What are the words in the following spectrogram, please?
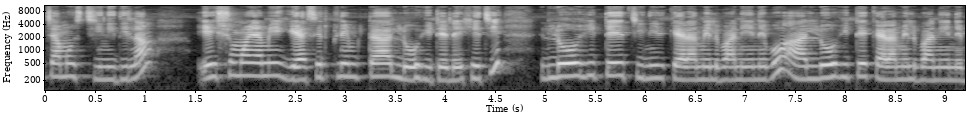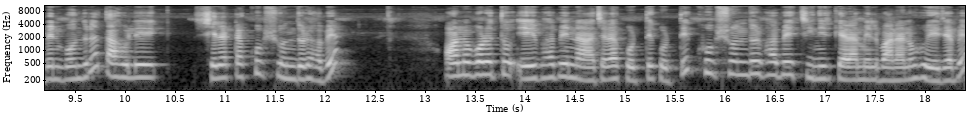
চামচ চিনি দিলাম। এই সময় আমি গ্যাসের ফ্লেমটা লো হিটে রেখেছি। লো হিটে চিনির ক্যারামেল বানিয়ে নেব। আর লো হিটে ক্যারামেল বানিয়ে নেবেন বন্ধুরা, তাহলে সেরাটা খুব সুন্দর হবে। অনবরত এইভাবে নাড়াচাড়া করতে করতে খুব সুন্দরভাবে চিনির ক্যারামেল বানানো হয়ে যাবে।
